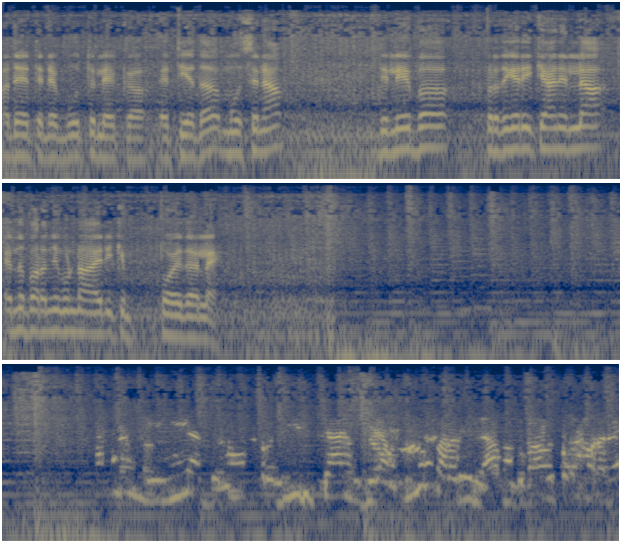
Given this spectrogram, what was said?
അദ്ദേഹത്തിന്റെ ബൂത്തിലേക്ക് എത്തിയത്. മൂസിന ദിലീപ് പ്രതികരിക്കാനില്ല എന്ന് പറഞ്ഞുകൊണ്ടായിരിക്കും പോയതല്ലേ ഇനി അദ്ദേഹം പ്രതികരിക്കാനില്ല. ഒന്നും പറഞ്ഞില്ല. മുഖഭാവത്തിന് വളരെ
